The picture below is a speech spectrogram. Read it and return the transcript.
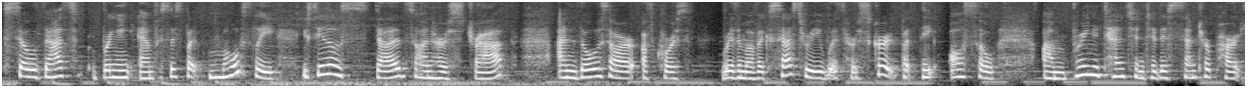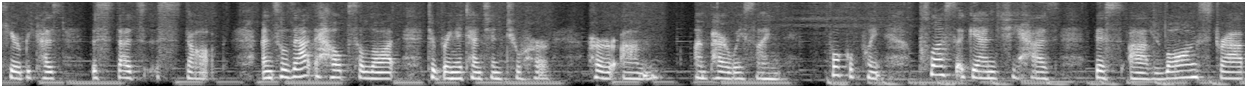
So that's bringing emphasis, but mostly you see those studs on her strap, and those are, of course, rhythm of accessory with her skirt, but they also um, bring attention to this center part here because the studs stop. And so that helps a lot to bring attention to her, her um, waistline focal point. Plus, again, she has this uh, long strap,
